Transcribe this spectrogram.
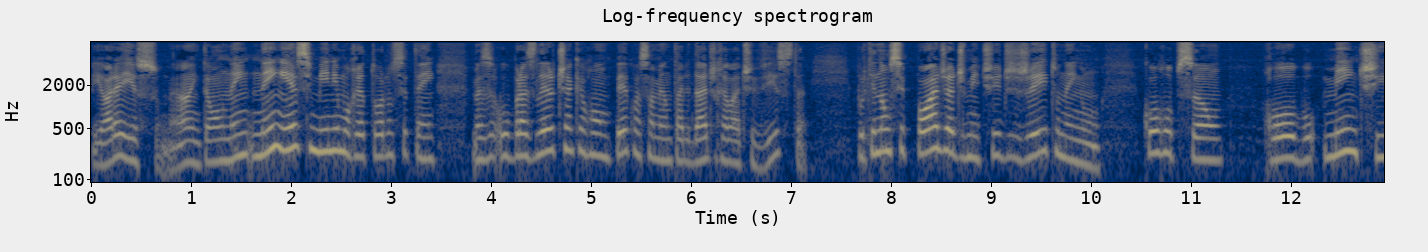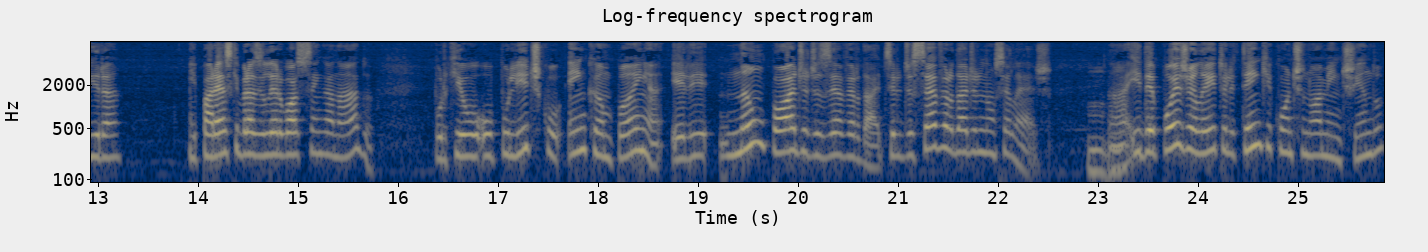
Pior é isso, né? Então nem, nem esse mínimo retorno se tem. Mas o brasileiro tinha que romper com essa mentalidade relativista, Porque não se pode admitir de jeito nenhum corrupção, roubo, mentira. E parece que brasileiro gosta de ser enganado. Porque o, o, político em campanha, ele não pode dizer a verdade. Se ele disser a verdade, ele não se elege. Uhum. Né? E depois de eleito, ele tem que continuar mentindo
